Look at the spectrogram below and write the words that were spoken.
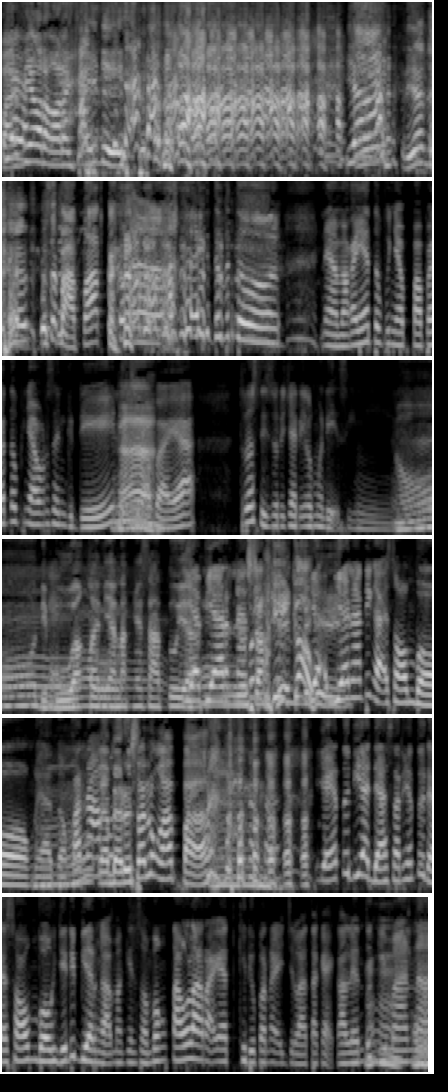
Pasti ya, orang-orang Chinese. Ya lah. Dia kan. Masa Batak? itu betul. Nah makanya tuh punya papa tuh punya perusahaan gede di Nah. Surabaya. Terus disuruh cari ilmu di sini. Oh, dibuang lah nih anaknya satu Ya ya. biar nanti kau. biar, biar nanti nggak sombong ya toh. Karena Lah aku barusan lu ngapa? ya itu dia dasarnya tuh udah sombong. Jadi biar nggak makin sombong, tahulah rakyat kehidupan rakyat jelata kayak kalian tuh Mm. gimana.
